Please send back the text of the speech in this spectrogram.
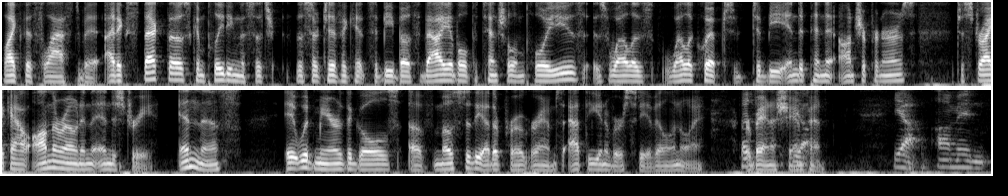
like this last bit. I'd expect those completing the, cert- the certificate to be both valuable potential employees as well as well equipped to be independent entrepreneurs to strike out on their own in the industry. In this, it would mirror the goals of most of the other programs at the University of Illinois, Urbana Champaign. Yeah, I mean,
